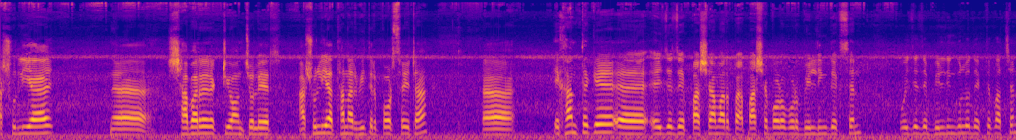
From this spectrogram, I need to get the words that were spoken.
আশুলিয়ায় সাভারের একটি অঞ্চলের আশুলিয়া থানার ভিতরে পড়ছে এটা। এখান থেকে এই যে যে পাশে আমার পাশে বড় বড় বিল্ডিং দেখছেন, ওই যে যে বিল্ডিংগুলো দেখতে পাচ্ছেন,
